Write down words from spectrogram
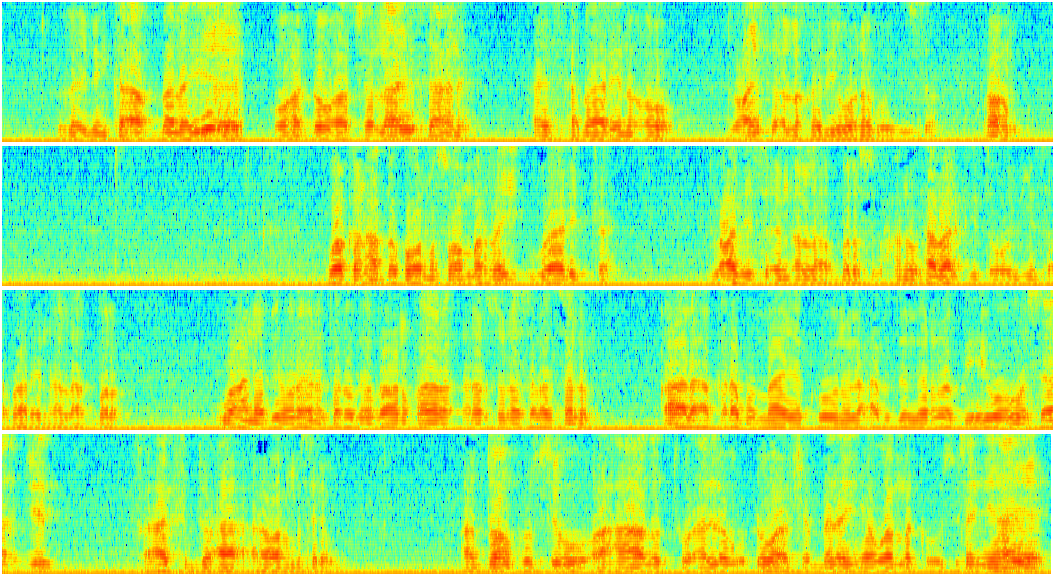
laydinka aqbalayee oo hadhow aada shallaayasaane ha ishabaarina oo ducaysa alla khayriyo wanaagodiisa waa kan hadda ka horna soo maray waalidka. Ducadiisa in alla aqbalo subxaana habaarkiisa oo ilmihiisa abaar in alla aqbalo. Waan abi hurayrata radi allahu anhu qaala qaala rasul lah sal slam qaala aqrabu maa yakunu alcabdu min rabbihi wahuwa saajid faakir ducaaa. Rawahu muslim addoonku si uu ahaado tu alle ugu dhawaansho badan yahay waa marka uu susan yahaye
